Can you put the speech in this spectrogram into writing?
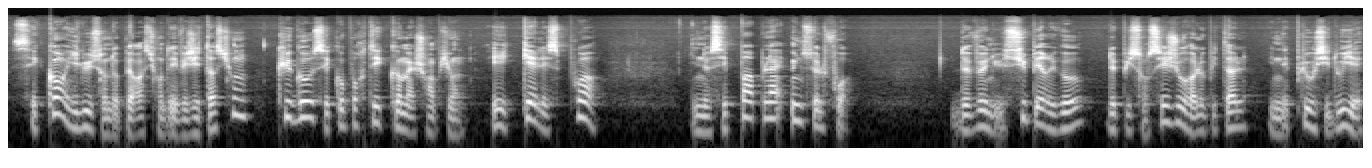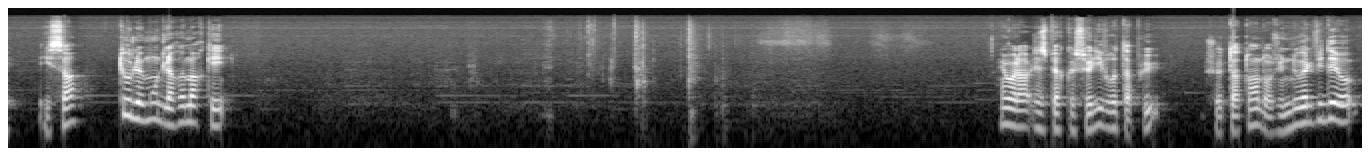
C'est quand il eut son opération des végétations qu'Hugo s'est comporté comme un champion. Et quel espoir Il ne s'est pas plaint une seule fois. Devenu Super Hugo, depuis son séjour à l'hôpital, il n'est plus aussi douillet. Et ça, tout le monde l'a remarqué. Et voilà, j'espère que ce livre t'a plu. Je t'attends dans une nouvelle vidéo.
